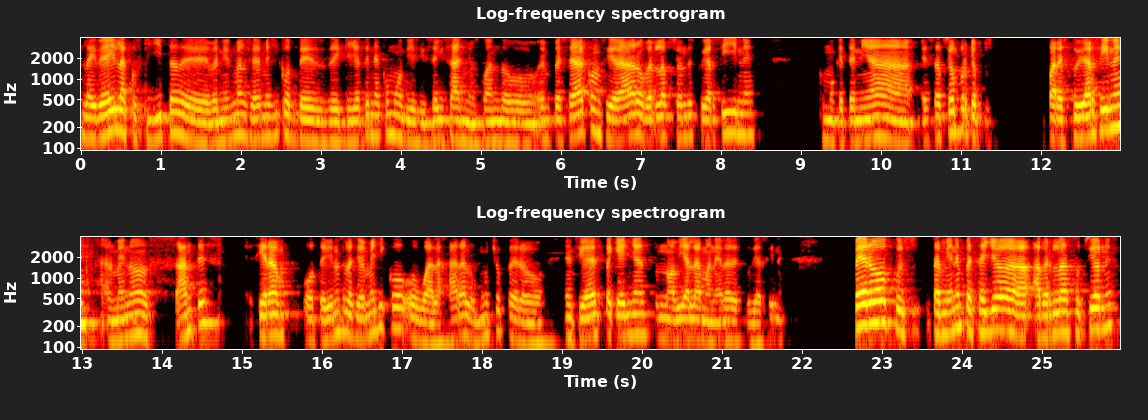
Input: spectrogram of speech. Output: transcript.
la idea y la cosquillita de venirme a la Ciudad de México desde que yo tenía como 16 años, cuando empecé a considerar o ver la opción de estudiar cine, como que tenía esa opción porque pues, para estudiar cine, al menos antes, si era o te vienes a la Ciudad de México o Guadalajara, lo mucho, pero en ciudades pequeñas pues, no había la manera de estudiar cine. Pero pues también empecé yo a, a ver las opciones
